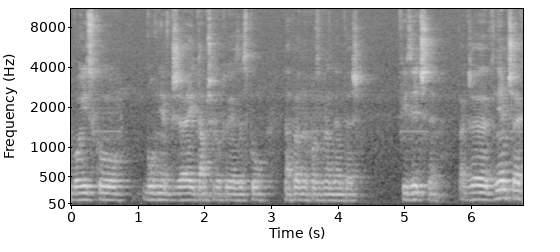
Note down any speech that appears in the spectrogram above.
boisku, głównie w grze i tam przygotuję zespół na pewno pod względem też fizycznym. Także w Niemczech,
